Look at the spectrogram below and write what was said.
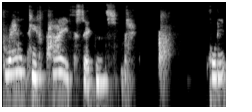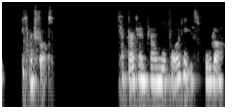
Twenty-five seconds. Brody, ich bin stolz. Ich habe gar keinen Plan, wo Baldi ist, Bruder.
